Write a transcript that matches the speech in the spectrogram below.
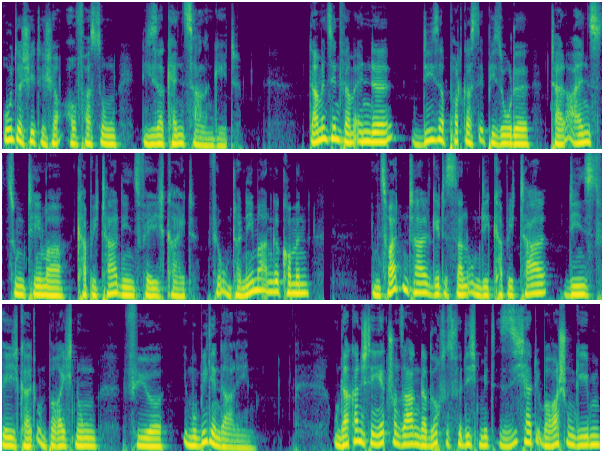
unterschiedliche Auffassungen dieser Kennzahlen geht. Damit sind wir am Ende dieser Podcast-Episode Teil 1 zum Thema Kapitaldienstfähigkeit für Unternehmer angekommen. Im zweiten Teil geht es dann um die Kapitaldienstfähigkeit und Berechnungen für Immobiliendarlehen. Und da kann ich dir jetzt schon sagen, da wird es für dich mit Sicherheit Überraschung geben,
